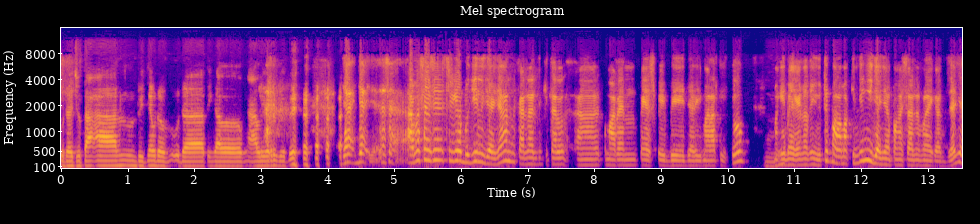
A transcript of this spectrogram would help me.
udah jutaan, duitnya udah udah tinggal ngalir gitu. ya, ya, ya, apa saya, juga begini jangan karena kita eh, kemarin PSBB dari Maret itu Hmm. makin banyak yang nonton YouTube malah makin tinggi jangan penghasilan mereka bisa aja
